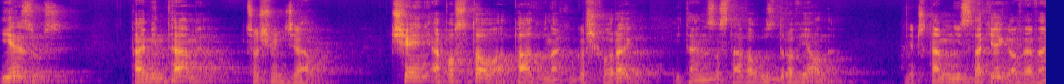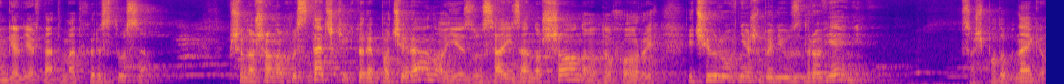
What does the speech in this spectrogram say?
Jezus. Pamiętamy, co się działo. Cień apostoła padł na kogoś chorego i ten zostawał uzdrowiony. Nie czytamy nic takiego w Ewangeliach na temat Chrystusa. Przynoszono chusteczki, które pocierano Jezusa i zanoszono do chorych, i ci również byli uzdrowieni. Coś podobnego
